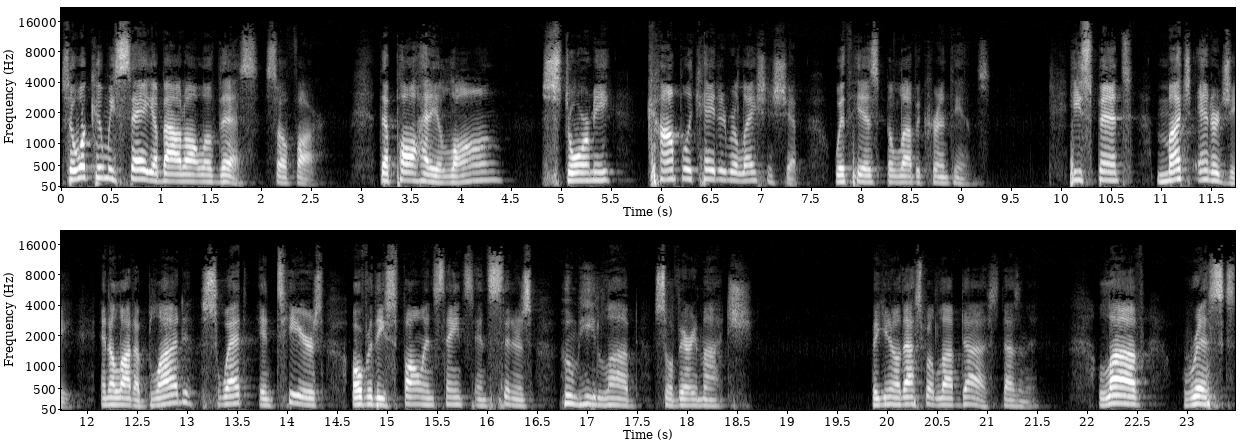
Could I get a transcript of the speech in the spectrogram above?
So what can we say about all of this so far? That Paul had a long, stormy, complicated relationship with his beloved Corinthians. He spent much energy and a lot of blood, sweat, and tears over these fallen saints and sinners whom he loved so very much. But you know, that's what love does, doesn't it? Love risks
